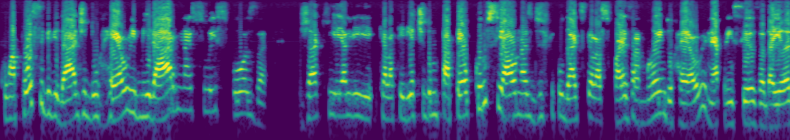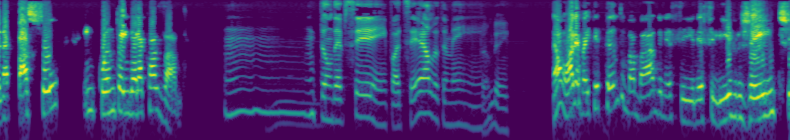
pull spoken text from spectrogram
com a possibilidade do Harry mirar na sua esposa já que, ele, que ela teria tido um papel crucial nas dificuldades pelas quais a mãe do Harry, né, a princesa Diana, passou enquanto ainda era casado. Hum, então deve ser, hein? pode ser ela também. Hein? Também. Não, olha, vai ter tanto babado nesse, nesse livro, gente.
